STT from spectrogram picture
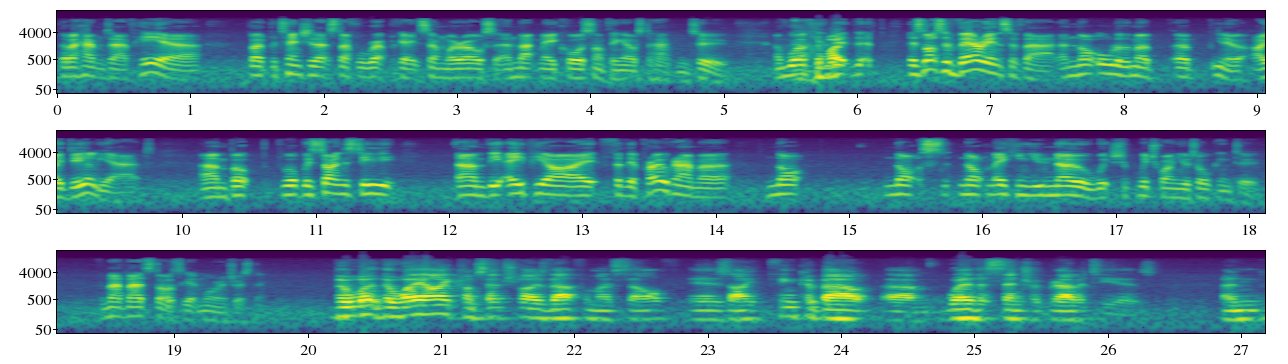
that I happen to have here, but potentially that stuff will replicate somewhere else, and that may cause something else to happen too. And working, th- there's lots of variants of that, and not all of them are, are you know ideal yet. Um, but but we're starting to see um, the API for the programmer not not not making you know which which one you're talking to, and that that starts to get more interesting. The way, the way I conceptualize that for myself is I think about um, where the center of gravity is. And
